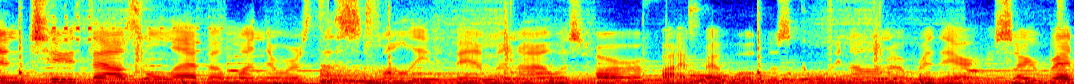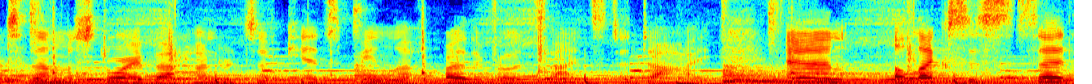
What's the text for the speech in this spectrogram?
In 2011, when there was the Somali famine, I was horrified by what was going on over there. So I read to them a story about hundreds of kids being left by the roadsides to die. And Alexis said,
